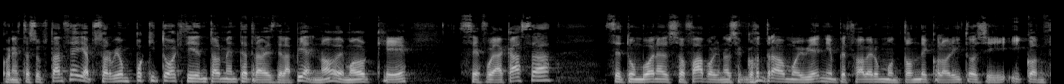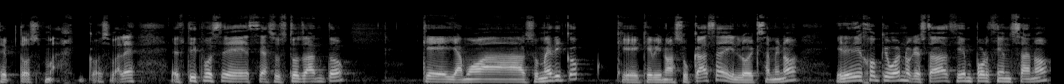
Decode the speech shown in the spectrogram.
con esta sustancia, y absorbió un poquito accidentalmente a través de la piel, ¿no? De modo que se fue a casa, se tumbó en el sofá porque no se encontraba muy bien y empezó a ver un montón de coloritos y, conceptos mágicos, ¿vale? El tipo se, asustó tanto que llamó a su médico, que, que vino a su casa y lo examinó y le dijo que bueno, que estaba 100% sano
